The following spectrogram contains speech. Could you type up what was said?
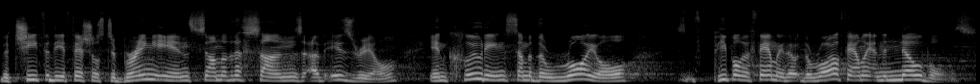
the chief of the officials, to bring in some of the sons of Israel, including some of the royal people of the family, the, the royal family and the nobles.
